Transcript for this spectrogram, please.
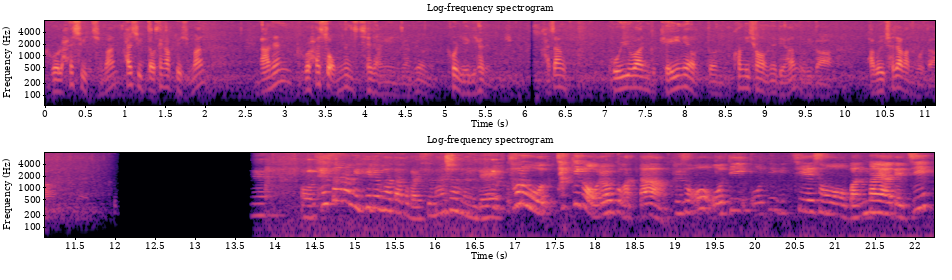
그걸 할 수 있지만 할 수 있다고 생각되지만 나는 그걸 할 수 없는 지체 장애인이라면 그걸 얘기해야 되는 거죠. 가장 고유한 그 개인의 어떤 컨디션에 대한 우리가 답을 찾아가는 거다. 어, 세 사람이 필요하다고 말씀하셨는데 서로 찾기가 어려울 것 같다. 그래서 어, 어디 어디 위치에서 만나야 되지?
